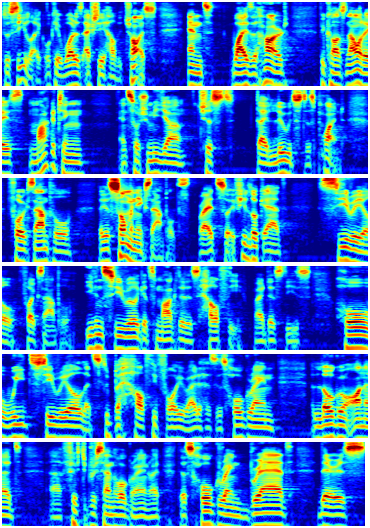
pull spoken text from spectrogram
to see like, okay, what is actually a healthy choice? And why is it hard? Because nowadays marketing and social media just dilutes this point. For example, there's so many examples, right? So if you look at cereal, for example, even cereal gets marketed as healthy, right? There's these whole wheat cereal that's super healthy for you, right? It has this whole grain logo on it, uh, 50% whole grain, right? There's whole grain bread. There is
